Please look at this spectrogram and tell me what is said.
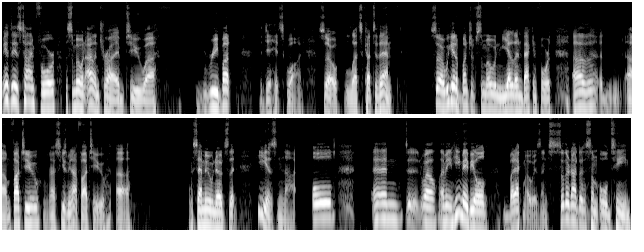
it is time for the Samoan Island tribe to uh, rebut the Hit Squad. So let's cut to them. So we get a bunch of Samoan yelling back and forth. Uh, um, Fatu, uh, excuse me, not Fatu. Uh, Samu notes that he is not old, and uh, well, I mean, he may be old, but Ekmo isn't. So they're not some old team,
